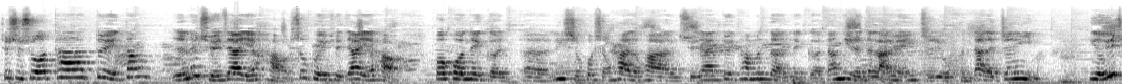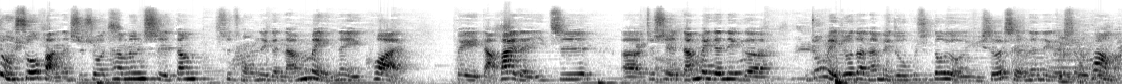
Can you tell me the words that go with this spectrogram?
就是说他对当人类学家也好，社会学家也好，包括那个呃历史或神话的话，学家对他们的那个当地人的来源一直有很大的争议嘛。有一种说法呢是说他们是当是从那个南美那一块被打败的一支呃，就是南美的那个中美洲到南美洲不是都有羽蛇神的那个神话嘛？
